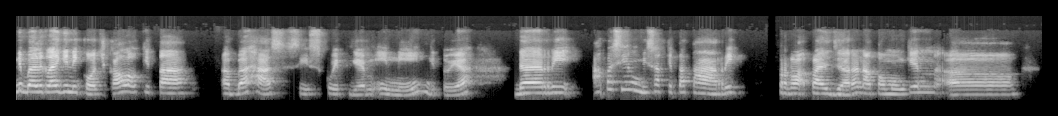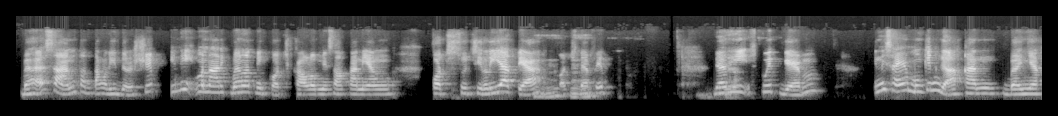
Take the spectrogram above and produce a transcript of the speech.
ini balik lagi nih coach. Kalau kita uh, bahas si Squid Game ini gitu ya dari apa sih yang bisa kita tarik pelajaran atau mungkin uh, bahasan tentang leadership ini menarik banget nih coach. Kalau misalkan yang coach Suci lihat ya Mhm, coach mhm. David. Dari Squid Game ini saya mungkin nggak akan banyak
